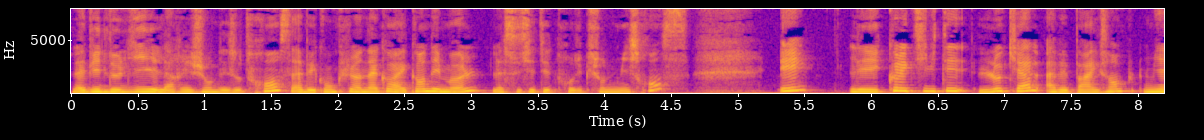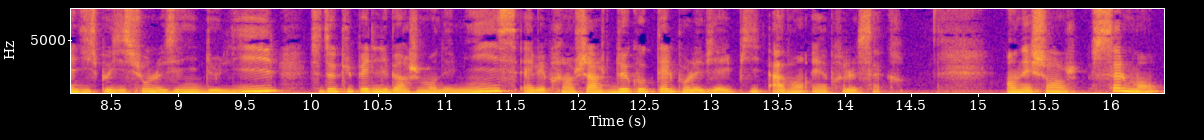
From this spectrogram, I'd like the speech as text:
La ville de Lille et la région des Hauts-de-France avaient conclu un accord avec Endemol, la société de production de Miss France, et Les collectivités locales avaient par exemple mis à disposition le Zénith de Lille, s'est occupé de l'hébergement des Miss, avaient pris en charge deux cocktails pour les VIP avant et après le sacre. En échange seulement,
